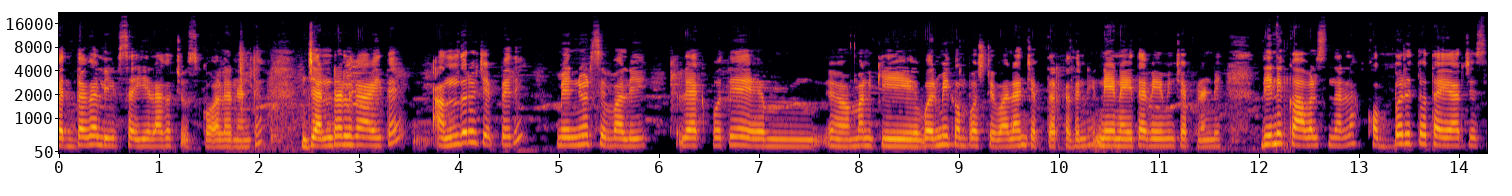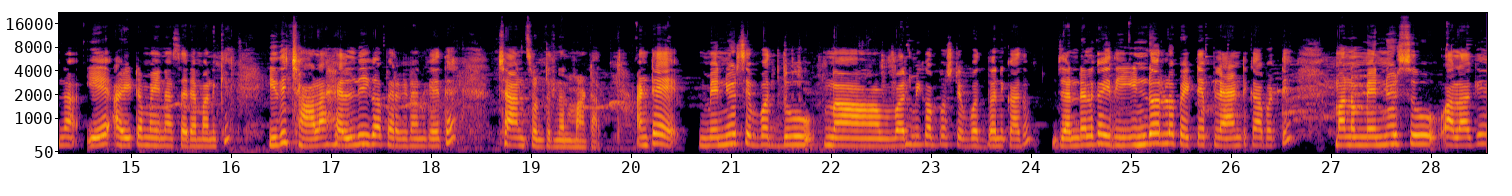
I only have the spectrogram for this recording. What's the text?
పెద్దగా లీవ్స్ అయ్యేలాగా చూసుకోవాలని అంటే జనరల్గా అయితే అందరూ చెప్పేది మెన్యూర్స్ ఇవ్వాలి లేకపోతే మనకి వర్మీ కంపోస్ట్ ఇవ్వాలి అని చెప్తారు కదండి. నేనైతే అవేమీ చెప్పనండి. దీనికి కావాల్సిందల్లా కొబ్బరితో తయారు చేసిన ఏ ఐటమ్ అయినా సరే మనకి ఇది చాలా హెల్దీగా పెరగడానికి అయితే ఛాన్స్ ఉంటుందన్నమాట. అంటే మెన్యూర్స్ ఇవ్వద్దు వర్మీ వర్మి కంపోస్ట్ ఇవ్వద్దు అని కాదు. జనరల్గా ఇది ఇండోర్లో పెట్టే ప్లాంట్ కాబట్టి మనం మెన్యూర్స్ అలాగే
